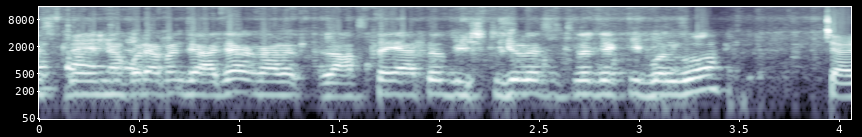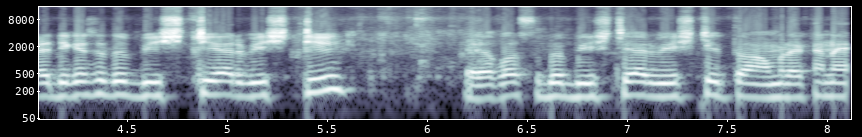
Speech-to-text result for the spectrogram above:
বেশি দেরি না করে এখন যা যাক। আর রাস্তায় এত বৃষ্টি চলে এসেছিল যে কি বলব? চারিদিকে শুধু বৃষ্টি আর বৃষ্টি। এরকম শুধু বৃষ্টি আর বৃষ্টি। তো আমরা এখানে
